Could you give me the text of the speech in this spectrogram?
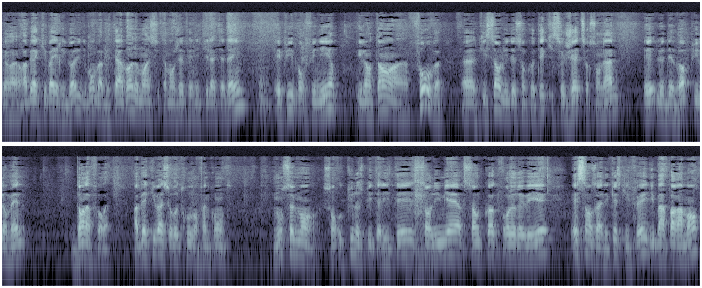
et Rabbi Akiva, il rigole, il dit Bon, bah, t'es à bonne, au moins, si t'as mangé, fais Et puis, pour finir, il entend un fauve euh, qui sort lui de son côté, qui se jette sur son âne et le dévore, puis l'emmène dans la forêt. Rabbi Akiva se retrouve en fin de compte, non seulement sans aucune hospitalité, sans lumière, sans coq pour le réveiller et sans âne. Et qu'est-ce qu'il fait? Il dit bah, apparemment,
